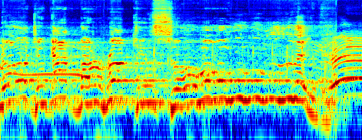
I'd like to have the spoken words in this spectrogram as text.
Lord, you got my rocking soul, lady.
